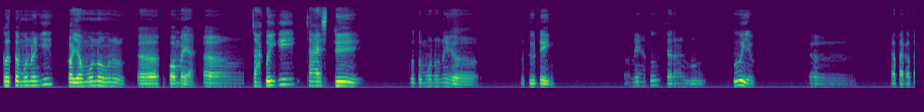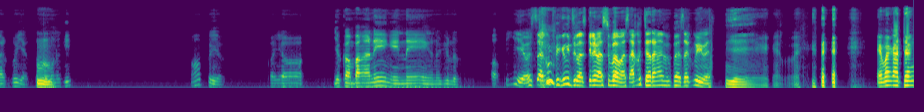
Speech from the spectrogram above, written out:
kota mono iki kaya mono ngono lho. Eh, apa ya? Eh, cahku iki cah SD. Kota mono ya kudu ding. Soalnya aku jarang nganggo kuwi ya. Eh, kata-kata kuwi ya. Kota Hmm. iki apa ya? Kaya ya gampangane ngene ngono iki lho. Oh piye Mas aku bingung jelaskin Mas Suba Mas. Aku jarang nganggo bahasa kuwi Mas. Iya, iya, iya, apa-apa. Emang kadang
